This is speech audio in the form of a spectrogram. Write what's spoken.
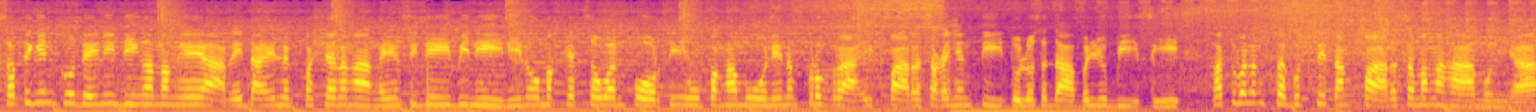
Sa tingin ko din hindi nga mangyayari dahil nagpasya na nga ngayon si David Haney na umakyat sa 140 upang hamunin ng Prograis para sa kanyang titulo sa WBC at walang sagot si Tank para sa mga hamon niya.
